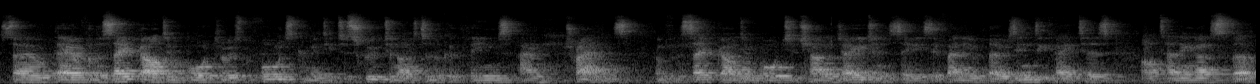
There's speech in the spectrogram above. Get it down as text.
So they are for the safeguarding board through its performance committee to scrutinise, to look at themes and trends, and for the safeguarding board to challenge agencies if any of those indicators are telling us that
